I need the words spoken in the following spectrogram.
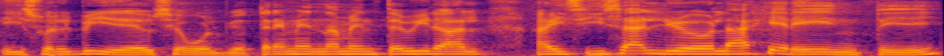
hizo el video y se volvió tremendamente viral, ahí sí salió la gerente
